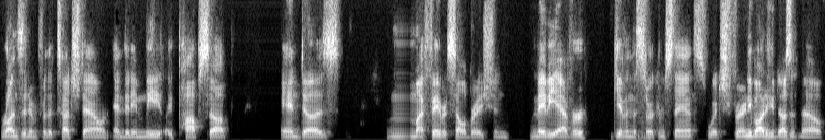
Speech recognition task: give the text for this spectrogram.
runs it in for the touchdown and then immediately pops up and does my favorite celebration maybe ever given the circumstance which for anybody who doesn't know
